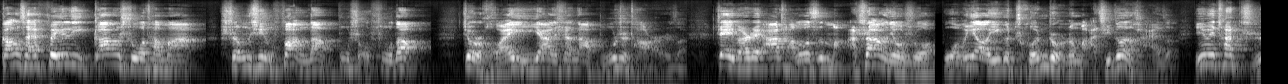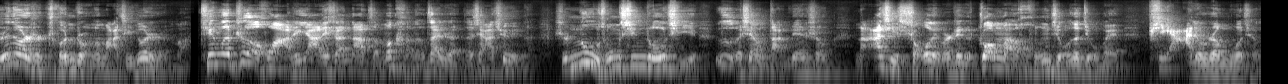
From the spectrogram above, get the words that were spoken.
刚才菲利刚说他妈。生性放荡，不守妇道，就是怀疑亚历山大不是他儿子。这边这阿塔洛斯马上就说：“我们要一个纯种的马其顿孩子，因为他侄女是纯种的马其顿人嘛。”听了这话，这亚历山大怎么可能再忍得下去呢？是怒从心头起，恶向胆边生，拿起手里边这个装满红酒的酒杯，啪就扔过去了。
